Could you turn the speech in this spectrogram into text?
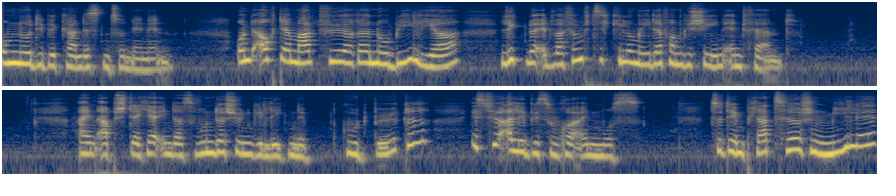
um nur die bekanntesten zu nennen. Und auch der Marktführer Nobilia liegt nur etwa 50 Kilometer vom Geschehen entfernt. Ein Abstecher in das wunderschön gelegene Gut Bökel ist für alle Besucher ein Muss. Zu dem Platzhirschen Miele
